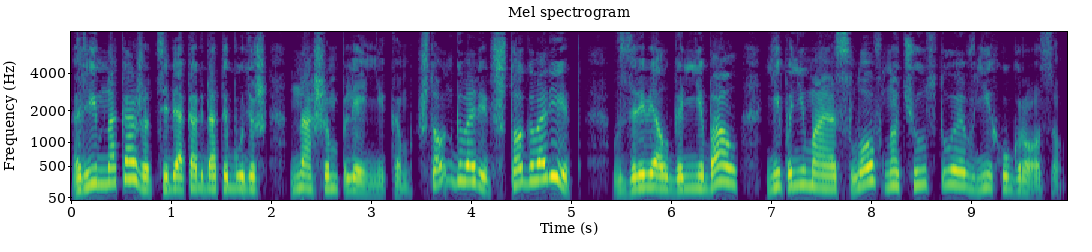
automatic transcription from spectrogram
Рим накажет тебя, когда ты будешь нашим пленником. Что он говорит? Что говорит? Взревел Ганнибал, не понимая слов, но чувствуя в них угрозу.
